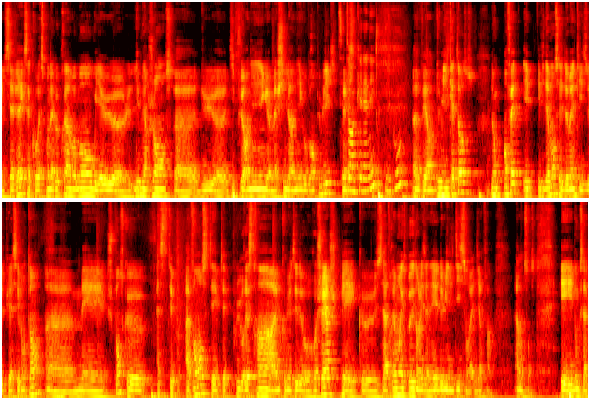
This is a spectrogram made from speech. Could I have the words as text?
il s'est avéré que ça correspondait à peu près à un moment où il y a eu l'émergence du deep learning, machine learning au grand public. C'était en quelle année, du coup? Vers 2014. Donc en fait, évidemment, c'est des domaines qui existent depuis assez longtemps, euh, mais je pense que avant, c'était peut-être plus restreint à une communauté de recherche et que ça a vraiment explosé dans les années 2010, on va dire, enfin, à mon sens. Et donc ça,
